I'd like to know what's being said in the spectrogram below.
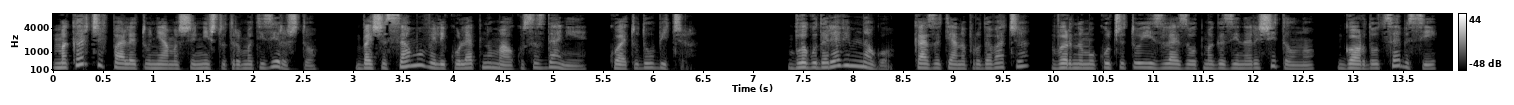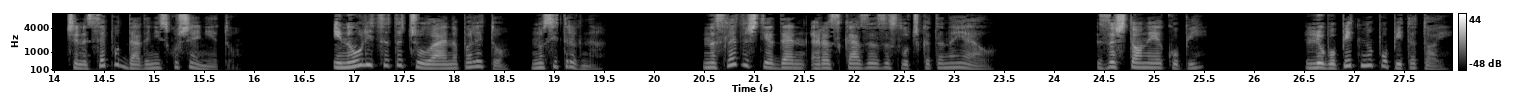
Макар че в палето нямаше нищо травматизиращо, беше само великолепно малко създание, което да обича. Благодаря ви много, каза тя на продавача, върна му кучето и излезе от магазина решително, гордо от себе си, че не се поддаде ни изкушението. И на улицата чула е на палето, но си тръгна. На следващия ден разказа за случката на Яел. Защо не я купи? Любопитно попита той.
